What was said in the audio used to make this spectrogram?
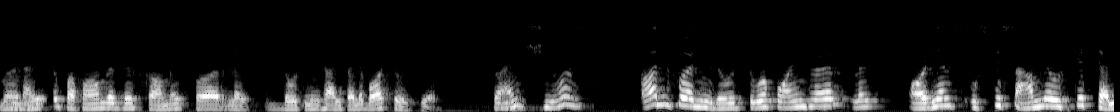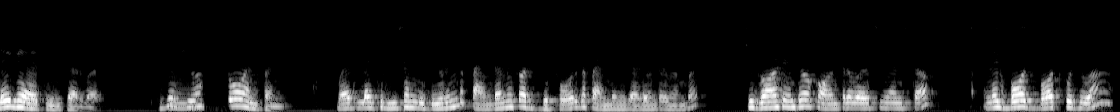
but I हम्म, used to perform with this comic for like दो तीन साल पहले बहुत shows किए. So हम्म, and she was unfunny, dude, to a point where like audience उसके सामने उठ के चले गए हैं तीन चार बार. ठीक है, she हम्म, was so unfunny. but like recently during the pandemic or before the pandemic i don't remember she got into a controversy and stuff. And like both both kuch hua.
